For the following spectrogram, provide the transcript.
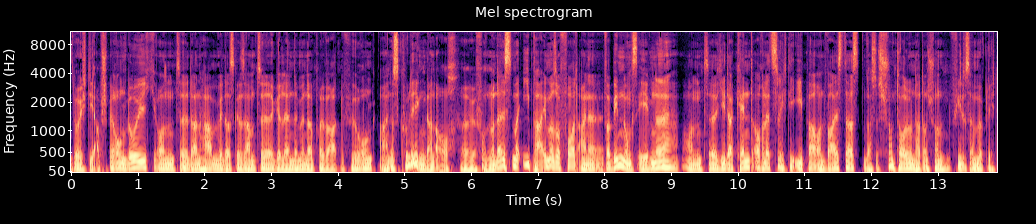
durch die Absperrung durch und äh, dann haben wir das gesamte Gelände mit einer privaten Führung eines Kollegen dann auch äh, gefunden. Und da ist immer IPA, immer sofort eine Verbindungsebene und äh, jeder kennt auch letztlich die IPA und weiß das. Das ist schon toll und hat uns schon vieles ermöglicht.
